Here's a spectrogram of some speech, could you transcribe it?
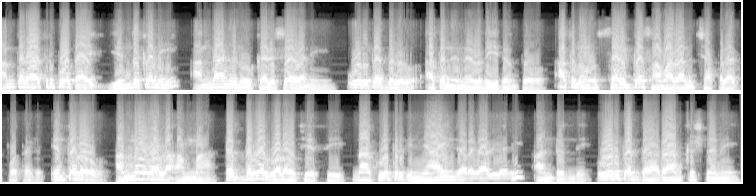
అంత రాత్రిపూట ఎందుకని అందాన్ని నువ్వు కలిసావని ఊరి పెద్దలు అతన్ని నిలదీయడంతో అతను సరిగ్గా సమాధానం చెప్పలేకపోతాడు. ఇంతలో అందం వాళ్ళ అమ్మ పెద్దగా గొడవ చేసి నా కూతురికి న్యాయం జరగాలి అని అంటుంది. ఊరి పెద్ద రామకృష్ణని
